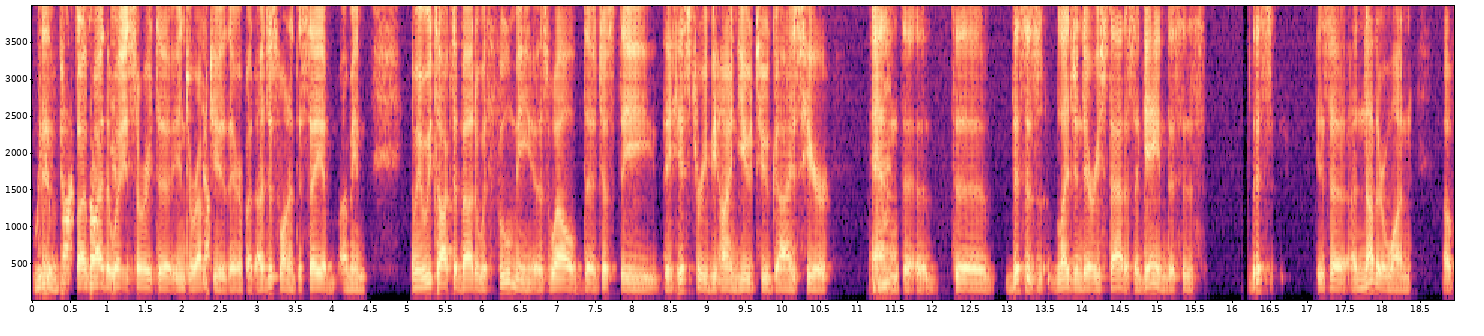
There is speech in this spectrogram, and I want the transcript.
We have got by, by the way, sorry to interrupt you there, but I just wanted to say, I mean, I mean, we talked about it with Fumi as well. The just the the history behind you two guys here, mm-hmm. and uh, the this is legendary status. Again, this is this is a, another one of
